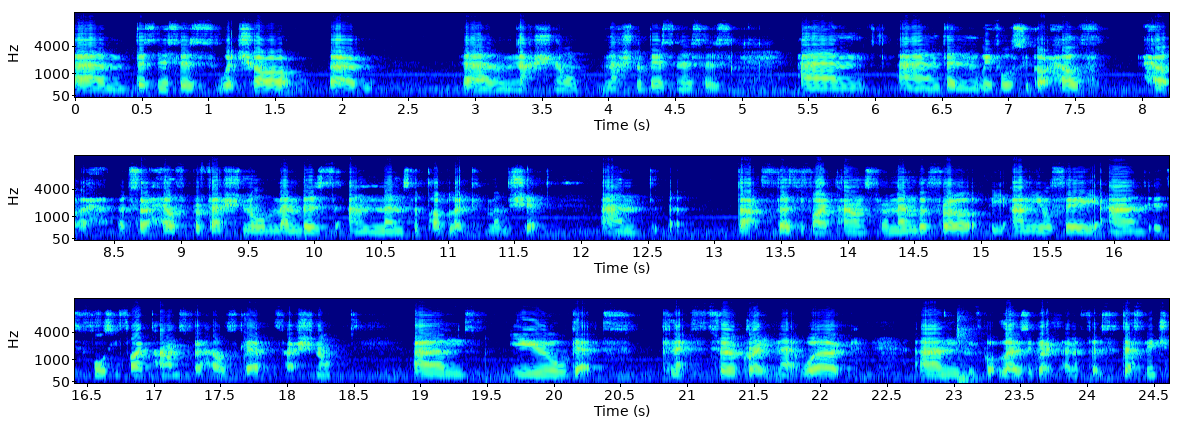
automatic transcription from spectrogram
um, businesses, which are um, um, national national businesses, um, and then we've also got health health so health professional members and members of the public membership, and that's thirty five pounds for a member for the annual fee, and it's forty five pounds for a healthcare professional, and you'll get connected to a great network. And we've got loads of great benefits. So definitely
